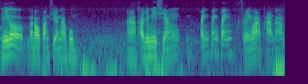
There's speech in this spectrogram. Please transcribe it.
ทีนี้ก็มารอฟังเสียงนะครับผม อ่า ถ้าจะมีเสียงแป้งแป้งแป้งแสดงว่าผ่านนะครับ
